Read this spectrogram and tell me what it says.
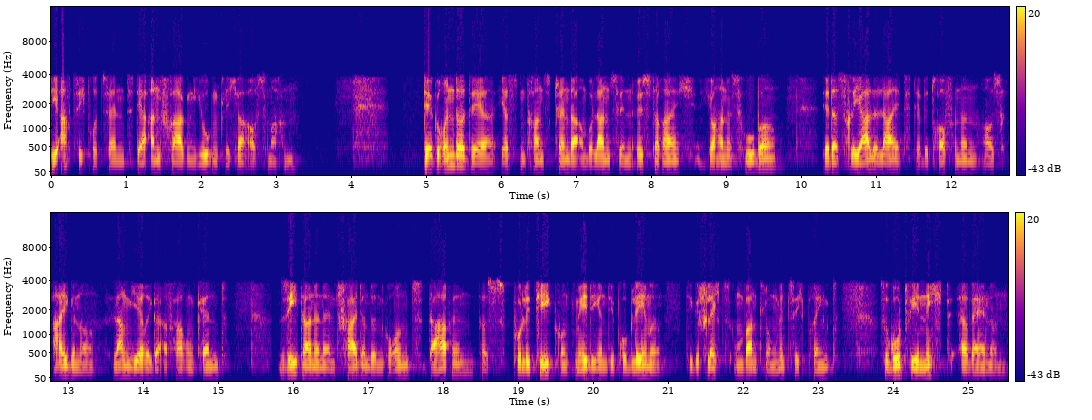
die 80 Prozent der Anfragen Jugendlicher ausmachen. Der Gründer der ersten Transgender-Ambulanz in Österreich, Johannes Huber, der das reale Leid der Betroffenen aus eigener, langjähriger Erfahrung kennt, sieht einen entscheidenden Grund darin, dass Politik und Medien die Probleme, die Geschlechtsumwandlung mit sich bringt, so gut wie nicht erwähnen,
